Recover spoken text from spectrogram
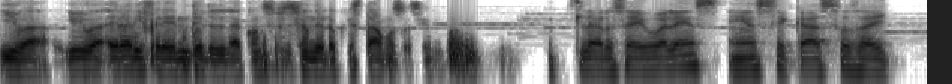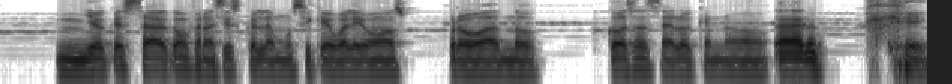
iba, iba, era diferente la concepción de lo que estábamos haciendo. Claro, o sea, igual en, en ese caso, o sea, yo que estaba con Francisco en la música, igual íbamos probando cosas, algo que no, claro. que,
